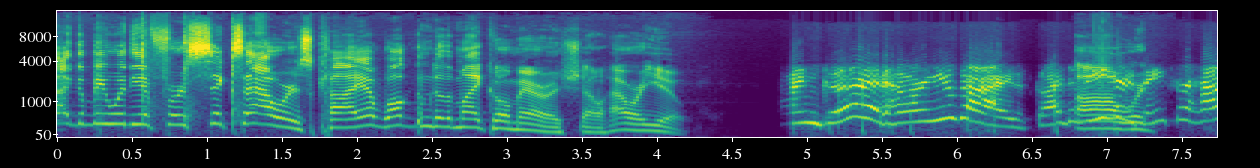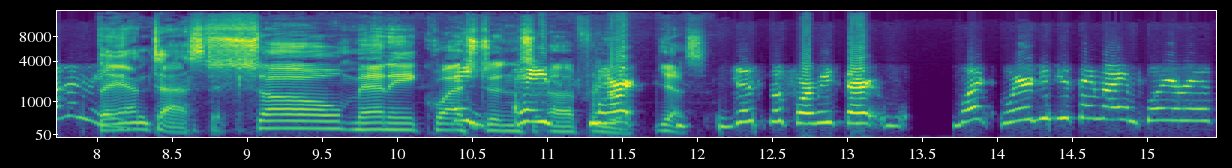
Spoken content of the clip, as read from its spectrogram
I could be with you for six hours, Kaya. Welcome to the Mike O'Meara Show. How are you? I'm good. How are you guys? Glad to be Oh, here. Thanks for having me. Fantastic. So many questions hey, uh, for Smart. you. Yes. Just before we start, what? Where did you say my employer is?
